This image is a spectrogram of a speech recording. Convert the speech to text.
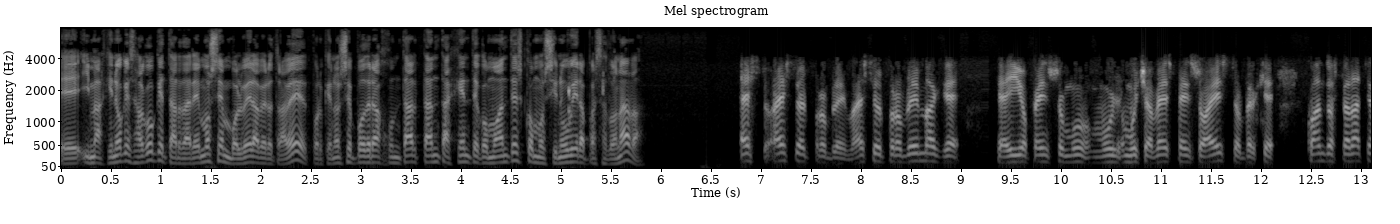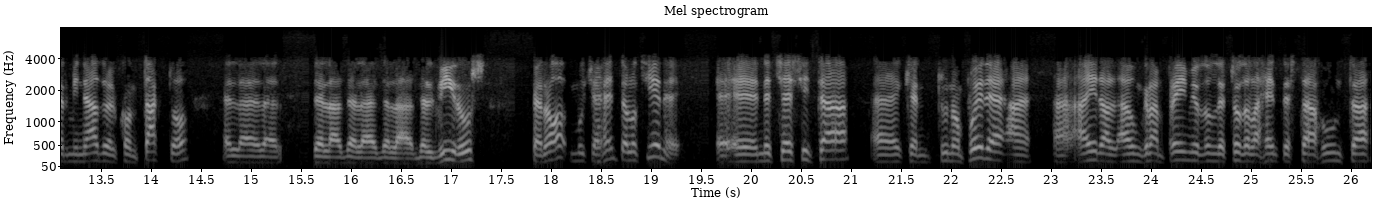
eh, imagino que es algo que tardaremos en volver a ver otra vez, porque no se podrá juntar tanta gente como antes como si no hubiera pasado nada. Esto, esto es el problema, esto es el problema que, que yo pienso mu, mu, muchas veces pienso a esto, porque cuando estará terminado el contacto, el, el, de la, de la, de la, del virus, pero mucha gente lo tiene. Eh, eh necesita eh, que tú no puedes a, a ir a, a, un gran premio donde toda la gente está junta,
